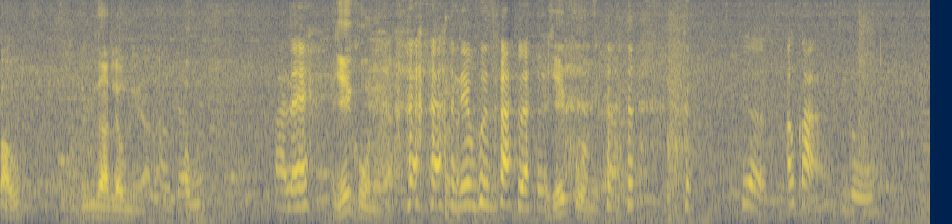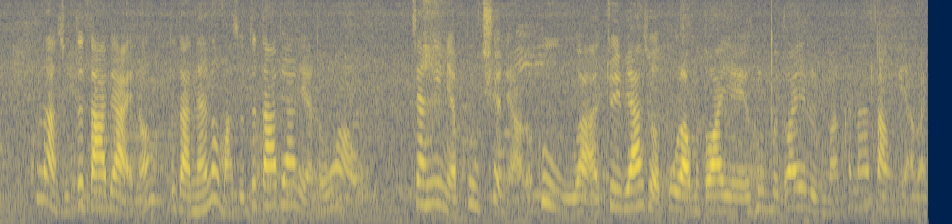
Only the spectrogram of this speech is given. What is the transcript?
ပေါ့ဒီကလုံနေတာဟုတ်ဘူးဘာလဲအရေးခိုနေတာနေဘူးစားလဲအရေးခိုနေတာပြီးတော့အောက်ကဒီလိုခုနကဆိုတက်သားပြရယ်နော်တက်သားနန်းတော်မှာဆိုတက်သားပြတွေကလုံးဝ ကြမ်းကြီးနေပူချွတ်နေတာတော့အခုကကြွေပြားဆိုတော့ပူတော့မသွားရဲဘူးမသွားရဲလို့ဒီမှာခဏတောင်းနေရပါ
